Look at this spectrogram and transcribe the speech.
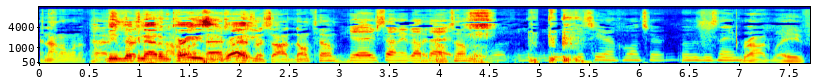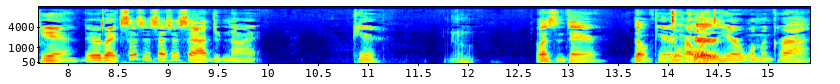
and I don't want to pass. Be looking judgment. at 'em I crazy, right. judgment, so I, don't tell me. Yeah, they was telling me about Hey, that. don't tell me. Who, who, who was here in concert? What was his name? Rod Wave. Yeah, they were like such and such. I said I do not care. Yeah. Wasn't there. Don't care. Don't if I care. want to hear a woman cry,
